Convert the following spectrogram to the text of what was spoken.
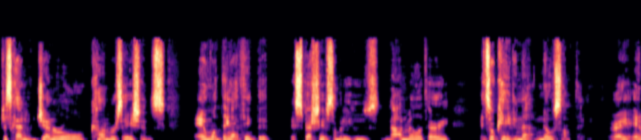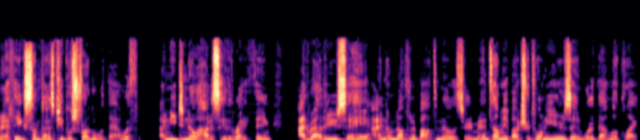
Just kind of general conversations. And one thing I think that especially if somebody who's non-military, it's okay to not know something, right? And I think sometimes people struggle with that with I need to know how to say the right thing. I'd rather you say, "Hey, I know nothing about the military, man. Tell me about your 20 years in. What did that look like?"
